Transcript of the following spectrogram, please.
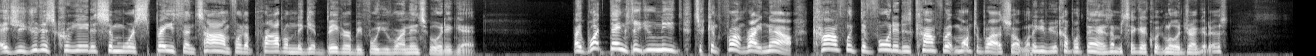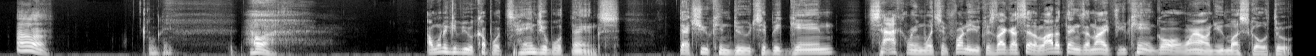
is you, you just created some more space and time for the problem to get bigger before you run into it again. Like, what things do you need to confront right now? Conflict avoided is conflict multiplied. So, I want to give you a couple things. Let me take a quick little drink of this. Uh. Okay. Hello. I want to give you a couple of tangible things that you can do to begin tackling what's in front of you. Because, like I said, a lot of things in life you can't go around, you must go through.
